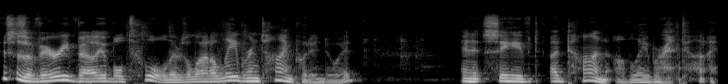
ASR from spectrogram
This is a very valuable tool. There's a lot of labor and time put into it, and it saved a ton of labor and time.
